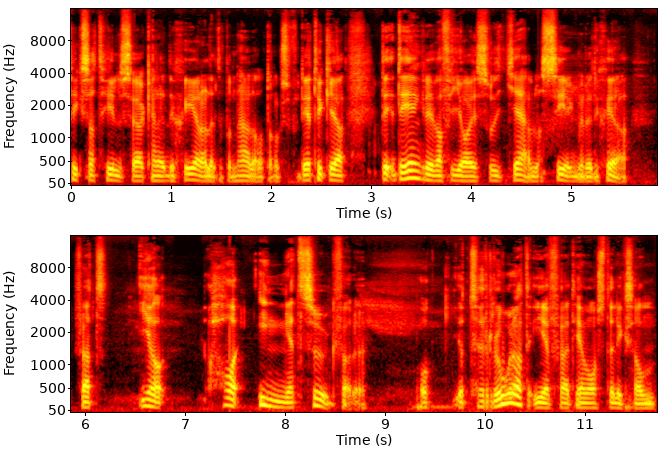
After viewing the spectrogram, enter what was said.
fixa till så jag kan redigera lite på den här datorn också. För det tycker jag, det, det är en grej varför jag är så jävla seg med att redigera. För att jag har inget sug för det. Och jag tror att det är för att jag måste liksom,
